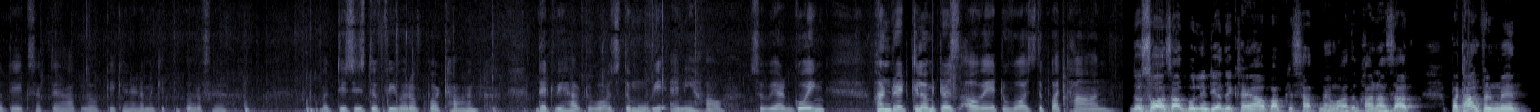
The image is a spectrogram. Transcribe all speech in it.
देख सकते हैं आप लोग कि कनाडा में कितनी बर्फ़ है। But this is the fever of Pathaan that we have to watch the movie anyhow so we are going hundred kilometres away to watch the Pathaan दोस्तों, आज़ाद बोल इंडिया देख रहे हैं आप, आपके साथ मैं हूँ आदिल खान आज़ाद। पठान फ़िल्म में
